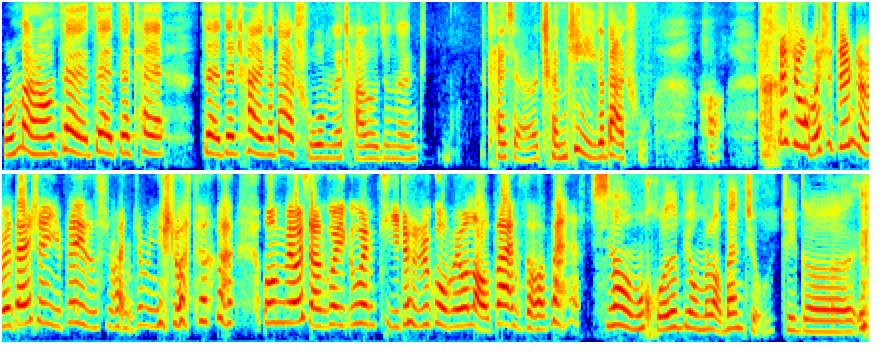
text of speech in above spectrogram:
我们马上再再再开，再再差一个大厨，我们的茶楼就能开起来了，诚聘一个大厨。好，但是我们是真准备单身一辈子是吗？你这么一说的话，我没有想过一个问题，就是如果我们有老伴怎么办？希望我们活得比我们老伴久，这个 还能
